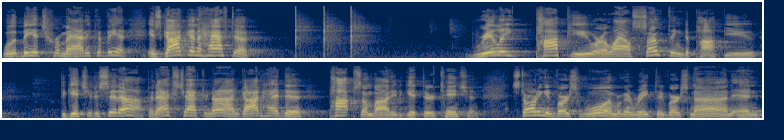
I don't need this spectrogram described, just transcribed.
Will it be a traumatic event? Is God going to have to really pop you or allow something to pop you to get you to sit up. In Acts chapter 9, God had to pop somebody to get their attention. Starting in verse 1, we're going to read through verse 9. And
